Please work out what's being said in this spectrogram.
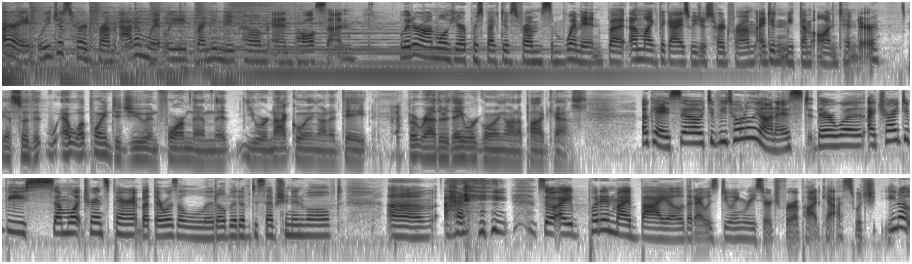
All right, we just heard from Adam Whitley, Brendan Newcomb, and Paul Sun. Later on, we'll hear perspectives from some women, but unlike the guys we just heard from, I didn't meet them on Tinder. Yeah. So, that, at what point did you inform them that you were not going on a date, but rather they were going on a podcast? Okay, so to be totally honest, there was I tried to be somewhat transparent, but there was a little bit of deception involved. Um, I so I put in my bio that I was doing research for a podcast, which you know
